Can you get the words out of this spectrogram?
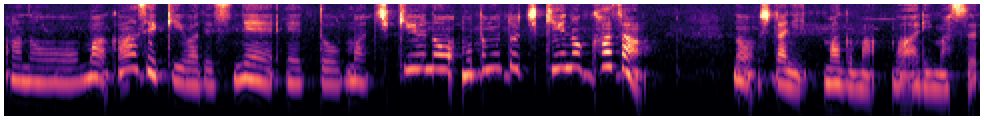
あの、まあ、岩石はですね、えーとまあ、地球のもともと地球の火山の下にマグマはあります。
